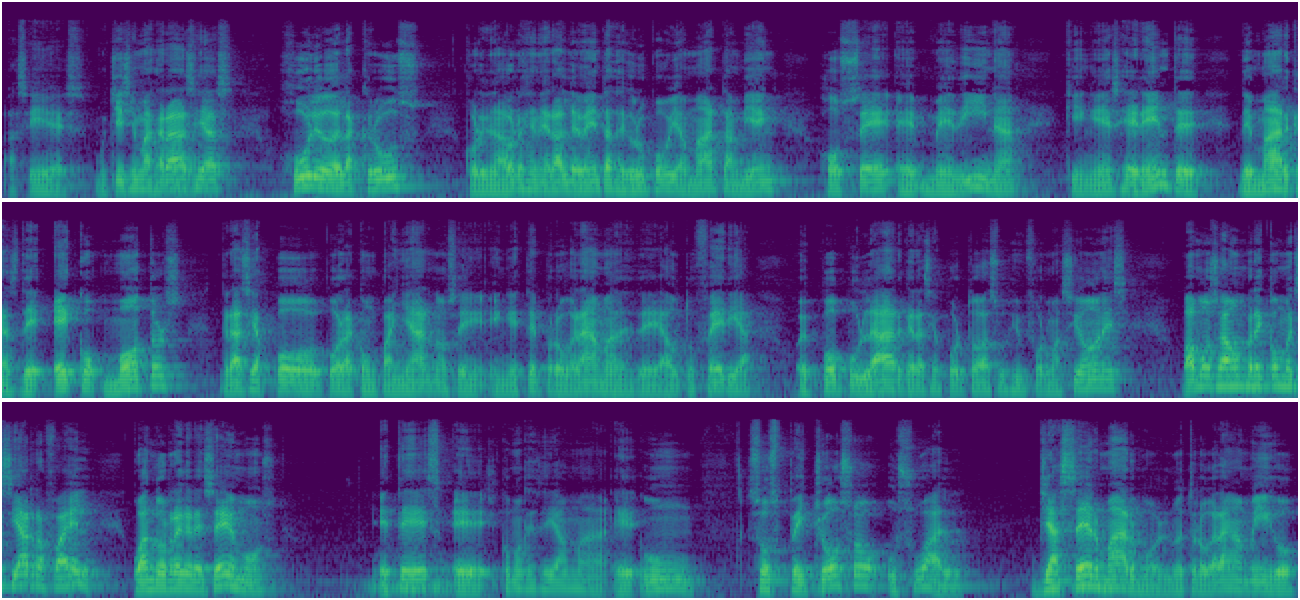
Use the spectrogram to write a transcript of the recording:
Así es. Muchísimas gracias, Julio de la Cruz, coordinador general de ventas del Grupo Viamar, también José eh, Medina, quien es gerente de marcas de Eco Motors. Gracias por, acompañarnos en, este programa desde Autoferia eh, Popular. Gracias por todas sus informaciones. Vamos a hombre comercial, Rafael. Cuando regresemos, este es, eh, ¿cómo que se llama? un sospechoso usual. Yacer Mármol, nuestro gran amigo,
